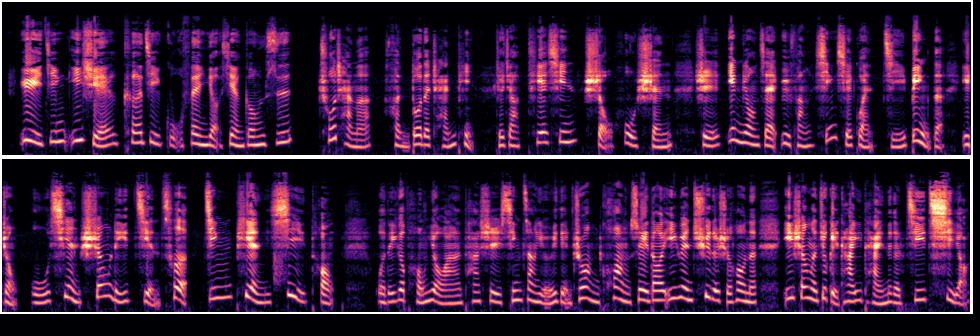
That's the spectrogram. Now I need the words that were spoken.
——玉晶医学科技股份有限公司，出产了。很多的产品就叫贴心守护神，是应用在预防心血管疾病的一种无线生理检测晶片系统。我的一个朋友啊，他是心脏有一点状况，所以到医院去的时候呢，医生呢就给他一台那个机器哦，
